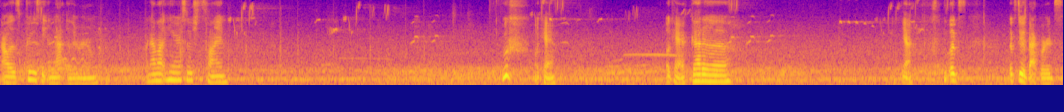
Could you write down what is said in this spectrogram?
I was previously in that other room. But now I'm out here, so she's fine. Woof. Okay. Okay, I've gotta... Yeah. let's... Let's do it backwards.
